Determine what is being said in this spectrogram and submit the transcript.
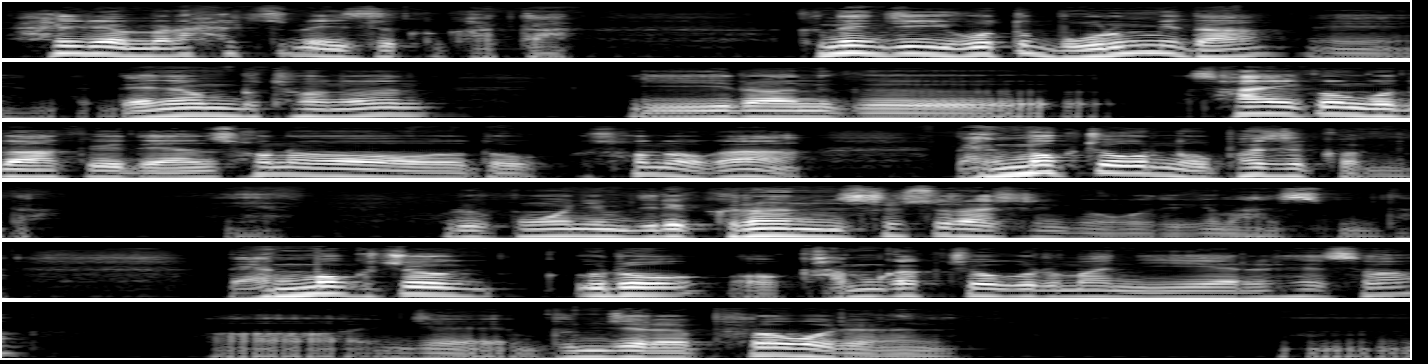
하려면 할 수는 있을 것 같다. 근데 이제 이것도 모릅니다. 예, 내년부터는 이런 그 상위권 고등학교에 대한 선호도 선호가 맹목적으로 높아질 겁니다. 예. 우리 부모님들이 그런 실수를 하시는 경우가 되게 많습니다. 맹목적으로 어, 감각적으로만 이해를 해서 어 이제 문제를 풀어보려는 음,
